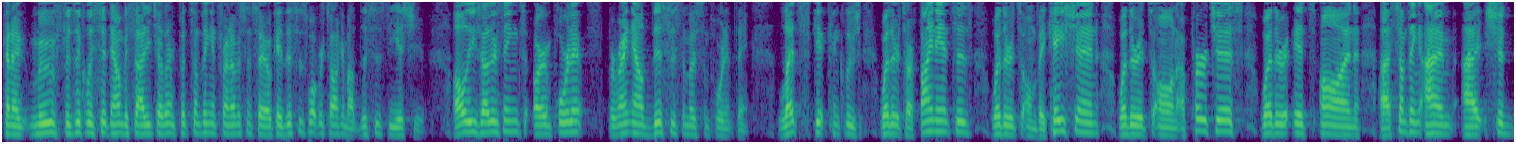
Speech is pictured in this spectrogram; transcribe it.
kind of move, physically sit down beside each other and put something in front of us and say, okay, this is what we're talking about. This is the issue. All these other things are important, but right now, this is the most important thing. Let's get conclusion. Whether it's our finances, whether it's on vacation, whether it's on a purchase, whether it's on uh, something I'm, I should,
